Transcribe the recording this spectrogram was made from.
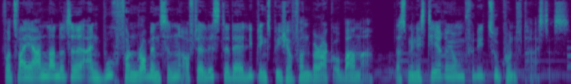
Vor zwei Jahren landete ein Buch von Robinson auf der Liste der Lieblingsbücher von Barack Obama. Das Ministerium für die Zukunft heißt es.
